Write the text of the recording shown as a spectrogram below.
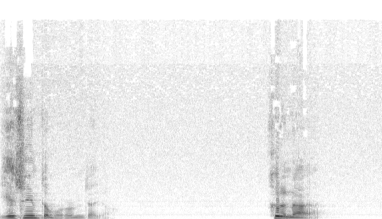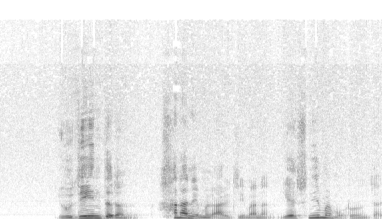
예수님도 모르는 자요. 그러나 유대인들은 하나님을 알지만은 예수님을 모르는 자요.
